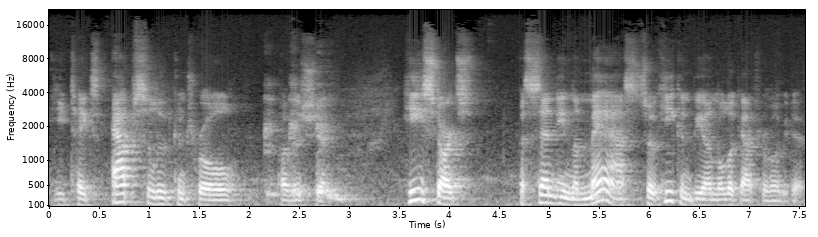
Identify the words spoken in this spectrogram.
he takes absolute control of the ship. He starts ascending the mast so he can be on the lookout for Moby Dick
